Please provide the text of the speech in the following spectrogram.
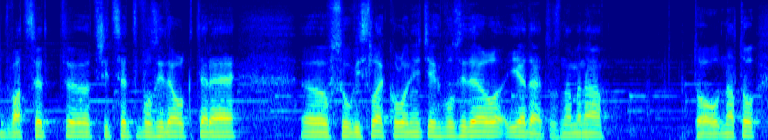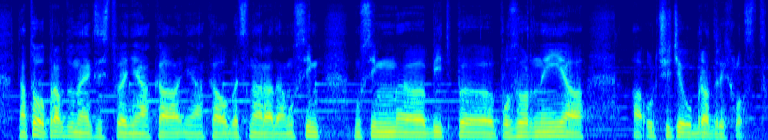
20-30 vozidel, které v souvislé koloně těch vozidel jede. To znamená, to, na, to, na to opravdu neexistuje nějaká, nějaká obecná rada. Musím, musím eh, být pozorný a, a určitě ubrat rychlost.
